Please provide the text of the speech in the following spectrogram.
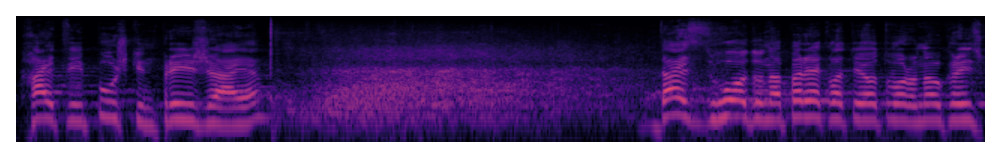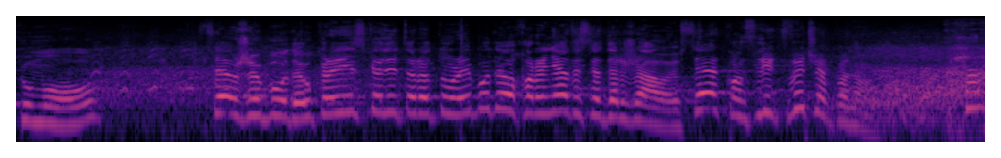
Хай твій Пушкін приїжджає. Дасть згоду на переклад його твору на українську мову. Це вже буде українська література і буде охоронятися державою. Все, конфлікт вичерпано. Как?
